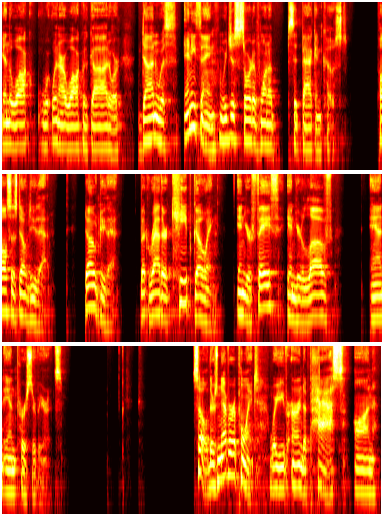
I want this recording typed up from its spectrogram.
in the walk, in our walk with God, or done with anything. We just sort of want to sit back and coast. Paul says, don't do that. Don't do that, but rather keep going in your faith, in your love, and in perseverance. So there's never a point where you've earned a pass on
